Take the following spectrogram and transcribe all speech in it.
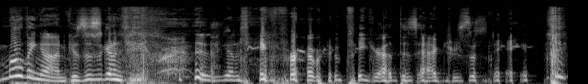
Moving on, because this is gonna take this is gonna take forever to figure out this actress's name.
